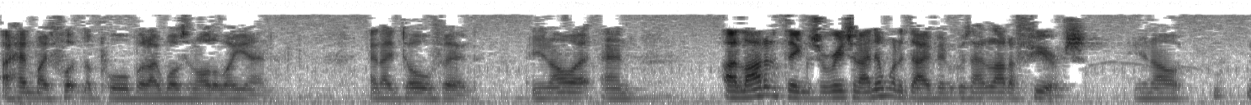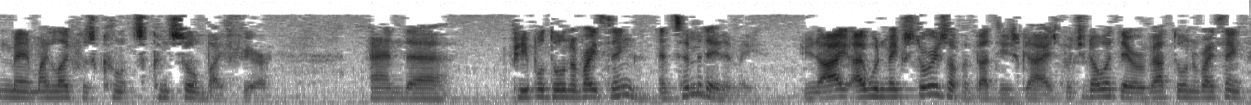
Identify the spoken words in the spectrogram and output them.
I had my foot in the pool, but I wasn't all the way in. And I dove in, you know, and a lot of things, the reason I didn't want to dive in because I had a lot of fears. You know, man, my life was consumed by fear. And uh, people doing the right thing intimidated me. You know, I, I would make stories up about these guys, but you know what? They were about doing the right thing.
